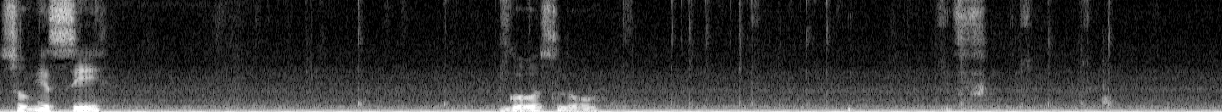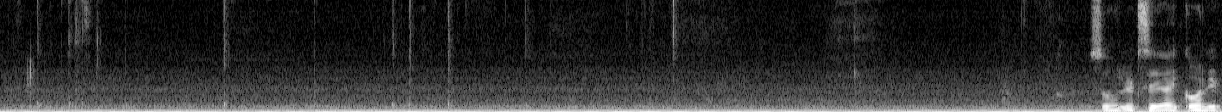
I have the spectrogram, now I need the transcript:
So, VSC goes low so let's say I call it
